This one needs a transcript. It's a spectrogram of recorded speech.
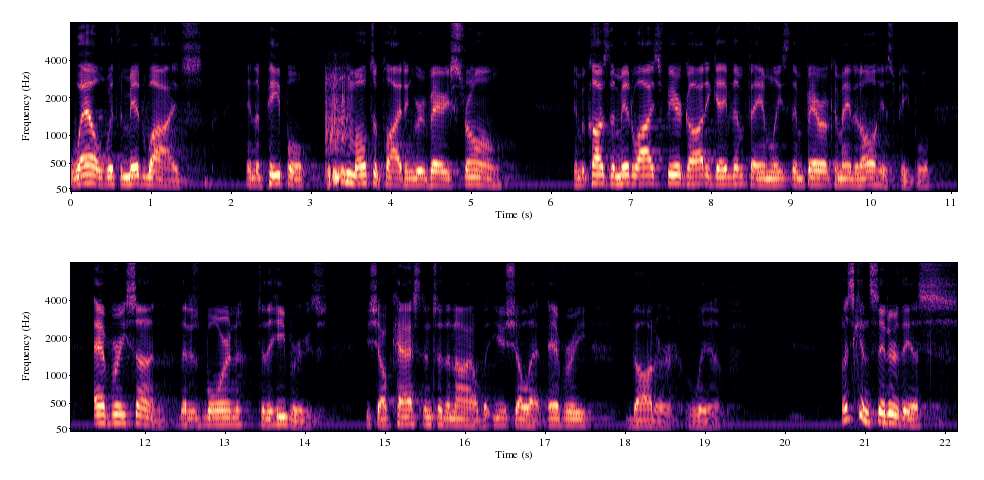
well with the midwives, and the people multiplied and grew very strong. And because the midwives feared God, he gave them families. Then Pharaoh commanded all his people Every son that is born to the Hebrews you shall cast into the Nile, but you shall let every daughter live. Let's consider this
